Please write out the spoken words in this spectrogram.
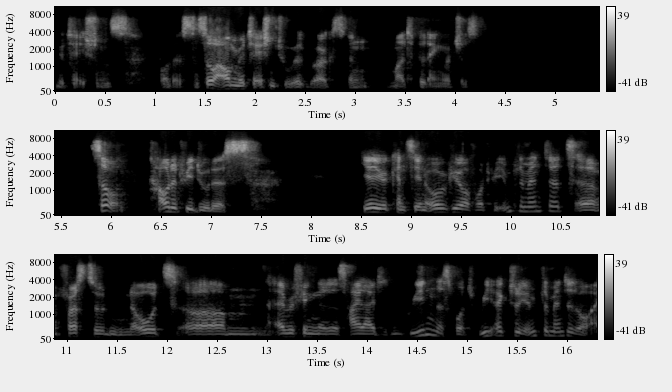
mutations for this. So our mutation tool works in multiple languages. So how did we do this? Here you can see an overview of what we implemented. Uh, first to note, um, everything that is highlighted in green is what we actually implemented or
